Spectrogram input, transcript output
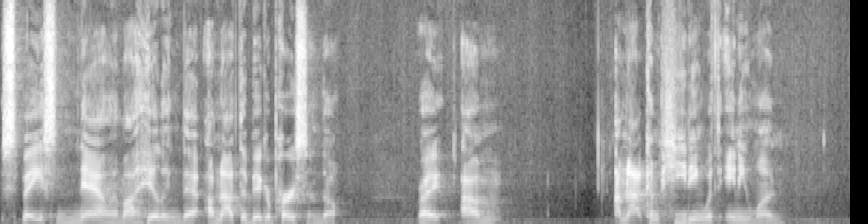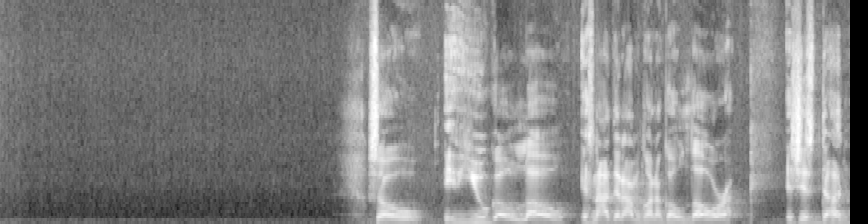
space now in my healing that I'm not the bigger person though. Right? I'm I'm not competing with anyone. So if you go low, it's not that I'm gonna go lower, it's just done.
